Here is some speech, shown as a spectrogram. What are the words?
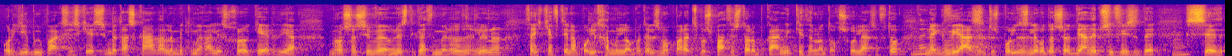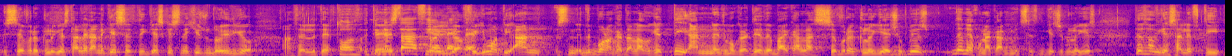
οργή που υπάρχει σε σχέση με τα σκάνδαλα, με τη μεγάλη σχροκέρδεια, με όσα συμβαίνουν στην καθημερινότητα των Ελλήνων, θα έχει και αυτή ένα πολύ χαμηλό αποτέλεσμα παρά τις προσπάθειες τώρα που κάνει, και θέλω να το σχολιάσω αυτό, ναι. να εκβιάζει τους πολίτες, λέγοντας ότι αν δεν ψηφίσετε mm. σε, σε ευρωεκλογές, τα λέγανε και στι εθνικές και συνεχίζουν το ίδιο, αν θέλετε. Το, την ε, το ίδιο αφήγημα, ότι αν. Δεν μπορώ να καταλάβω γιατί αν η Νέα Δημοκρατία δεν πάει καλά στις ευρωεκλογές, οι οποίες δεν έχουν να κάνουν με τις εθνικές εκλογές, δεν θα διασαλευτεί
